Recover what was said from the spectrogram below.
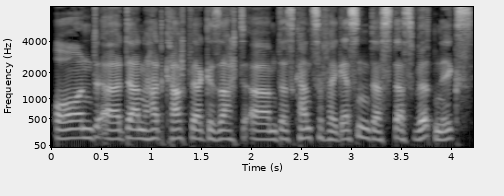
Und äh, dann hat Kraftwerk gesagt, ähm, das kannst du vergessen, das, das wird nix.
